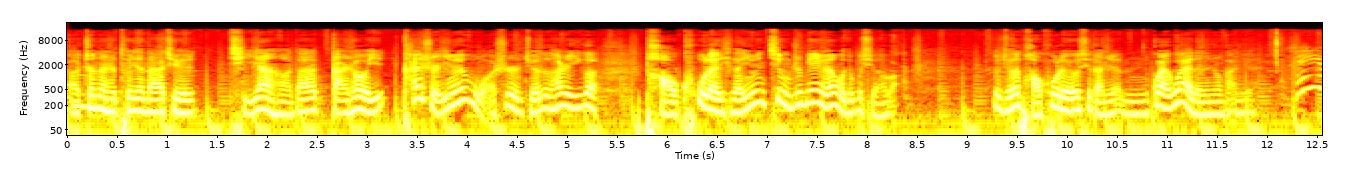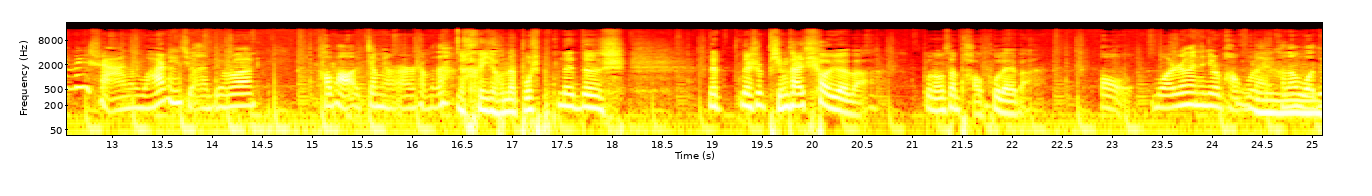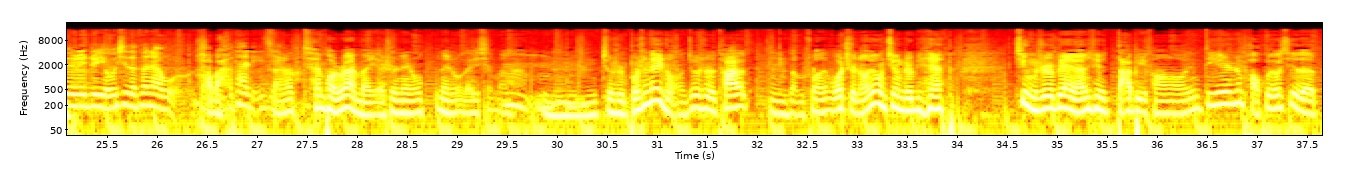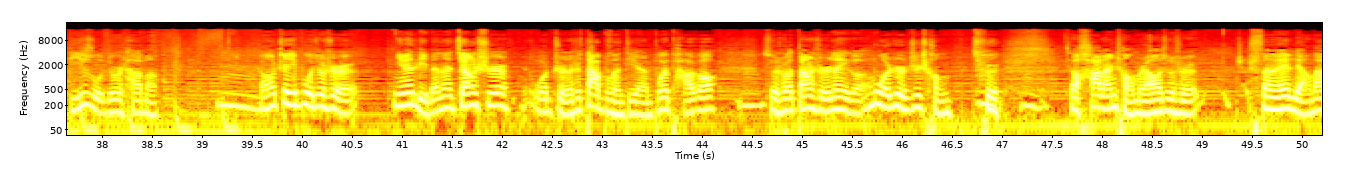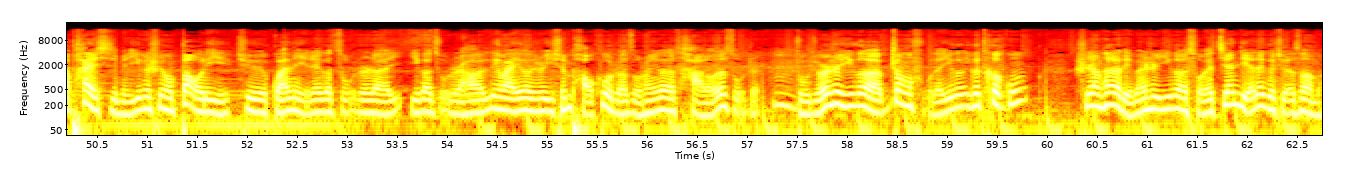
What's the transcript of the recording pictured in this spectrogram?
呃，真的是推荐大家去体验哈，大家感受一开始，因为我是觉得它是一个跑酷类题材，因为静之边缘我就不喜欢玩，就觉得跑酷类游戏感觉嗯怪怪的那种感觉。嘿，为啥呢？我还是挺喜欢的，比如说。逃跑姜饼人什么的，哎呦，那不是那那是那那是平台跳跃吧，不能算跑酷类吧？哦，我认为那就是跑酷类，可能我对这这游戏的分类我好吧不太理解。反正 Temple Run 也是那种那种类型的，嗯嗯，就是不是那种，就是它嗯怎么说呢？我只能用静止边静止边缘去打比方了，因为第一人称跑酷游戏的鼻祖就是它嘛，嗯，然后这一步就是。因为里边的僵尸，我指的是大部分敌人不会爬高，所以说当时那个末日之城就是叫哈兰城嘛，然后就是分为两大派系嘛，一个是用暴力去管理这个组织的一个组织，然后另外一个就是一群跑酷者组成一个塔楼的组织。主角是一个政府的一个一个特工，实际上他在里边是一个所谓间谍的一个角色嘛。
